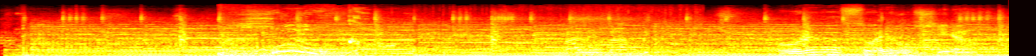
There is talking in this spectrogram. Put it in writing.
炎か俺はそれを知らん。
